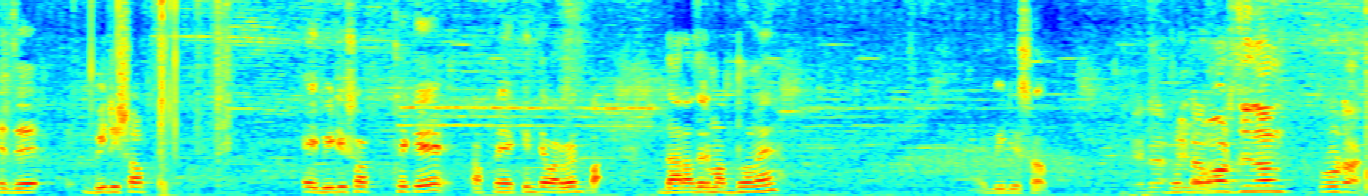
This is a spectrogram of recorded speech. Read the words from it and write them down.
এই যে বিডি শপ এই বিডি শপ থেকে আপনি কিনতে পারবেন দারাজের মাধ্যমে। বিডি শপ এটা অরিজিনাল প্রোডাক্ট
